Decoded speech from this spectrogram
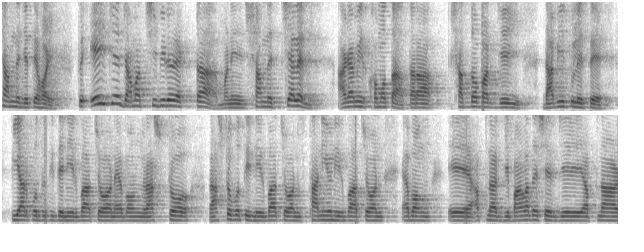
সামনে যেতে হয়। তো এই যে জামাত শিবিরের একটা মানে সামনে চ্যালেঞ্জ আগামীর ক্ষমতা, তারা সাত দফার যেই দাবি তুলেছে পিয়ার পদ্ধতিতে নির্বাচন এবং রাষ্ট্র, রাষ্ট্রপতির নির্বাচন, স্থানীয় নির্বাচন এবং আপনার যে বাংলাদেশের যে আপনার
